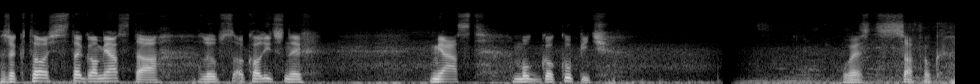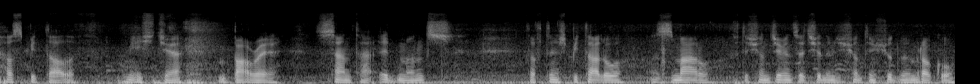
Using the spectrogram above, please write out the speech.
że ktoś z tego miasta lub z okolicznych miast mógł go kupić. West Suffolk Hospital w mieście Bury Santa Edmunds. To w tym szpitalu zmarł w 1977 roku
